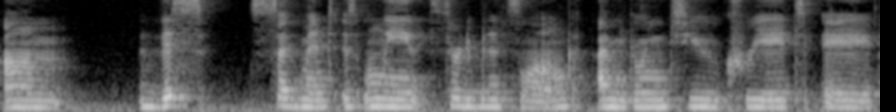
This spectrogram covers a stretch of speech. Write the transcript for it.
Um, this segment is only 30 minutes long. I'm going to create a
